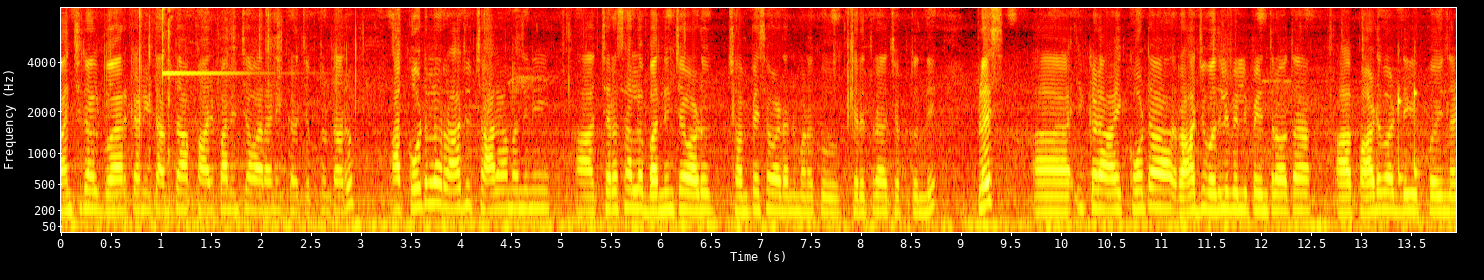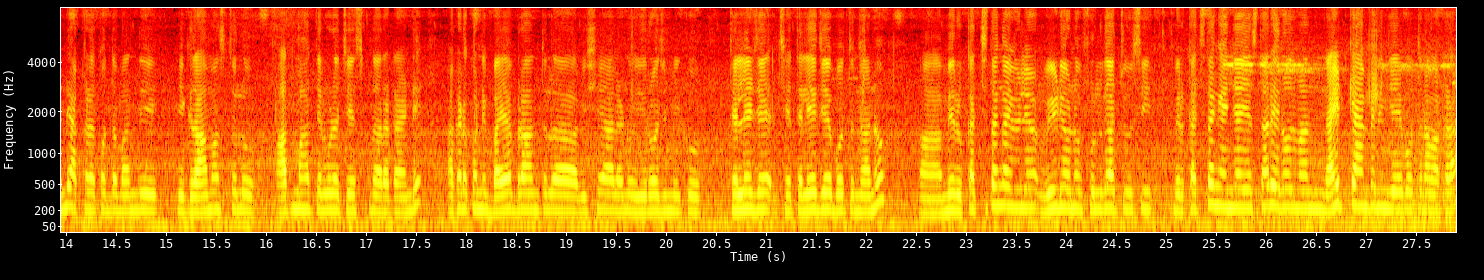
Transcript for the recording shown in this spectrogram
మంచిర్యాల గోయార్కని ఇటంతా పరిపాలించేవారని ఇక్కడ చెప్తుంటారు. ఆ కోటలో రాజు చాలా మందిని చెరసాల్లో బంధించేవాడు చంపేసేవాడని మనకు చరిత్ర చెప్తుంది. ప్లస్ ఇక్కడ ఈ కోట రాజు వదిలి వెళ్ళిపోయిన తర్వాత ఆ పాడుబడి పోయిందండి. అక్కడ కొంతమంది ఈ గ్రామస్తులు ఆత్మహత్యలు కూడా చేసుకున్నారట అండి. అక్కడ కొన్ని భయభ్రాంతుల విషయాలను ఈరోజు మీకు తెలియజే తెలియజేయబోతున్నాను. మీరు ఖచ్చితంగా వీడియో వీడియోను ఫుల్గా చూసి మీరు ఖచ్చితంగా ఎంజాయ్ చేస్తారు. ఈరోజు మనం నైట్ క్యాంపెయినింగ్ చేయబోతున్నాం అక్కడ.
